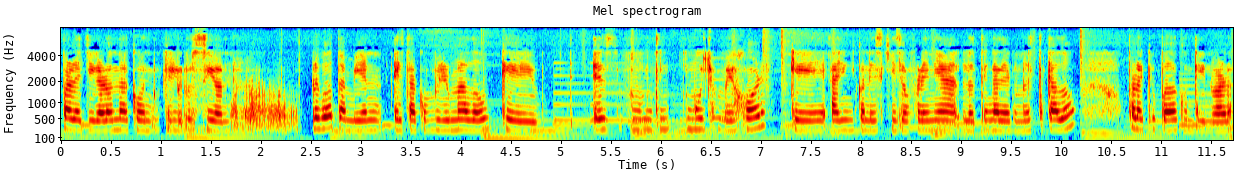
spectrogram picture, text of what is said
para llegar a una conclusión. Luego también está confirmado que es mucho mejor que alguien con esquizofrenia lo tenga diagnosticado para que pueda continuar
